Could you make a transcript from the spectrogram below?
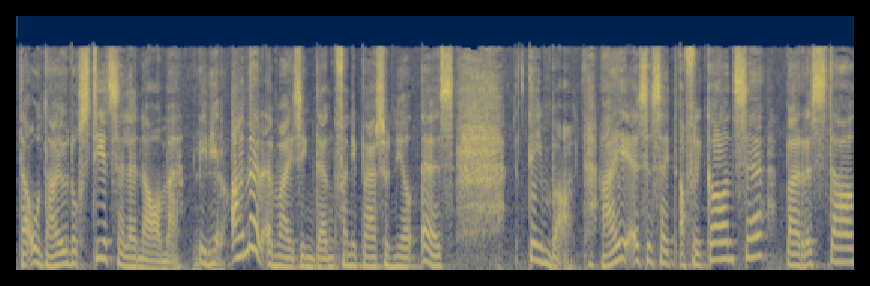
dan onthou hy nog steeds hulle name. En die Ja. ander amazing ding van die personeel is Temba. Hy is 'n Suid-Afrikaanse barista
